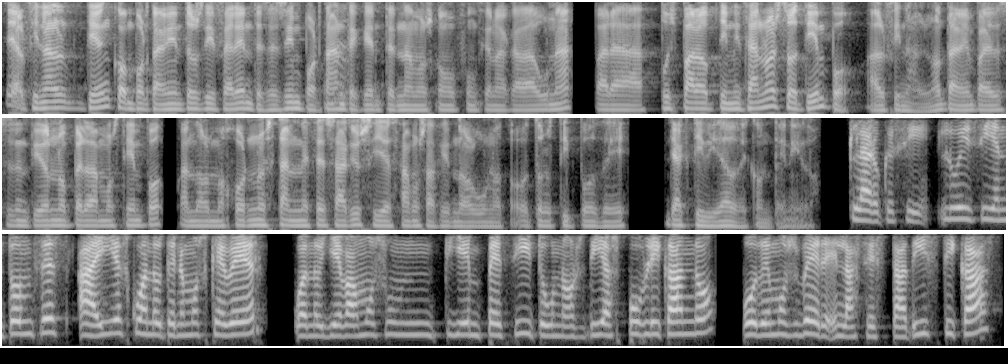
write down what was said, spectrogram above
Sí, al final tienen comportamientos diferentes. Es importante que entendamos cómo funciona cada una para, pues para optimizar nuestro tiempo al final, ¿no? También para ese sentido no perdamos tiempo cuando a lo mejor no es tan necesario si ya estamos haciendo algún otro tipo de, de actividad o de contenido. Claro que sí, Luis. Y entonces ahí es cuando tenemos que ver, cuando llevamos un tiempecito, unos días publicando, podemos ver en las estadísticas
